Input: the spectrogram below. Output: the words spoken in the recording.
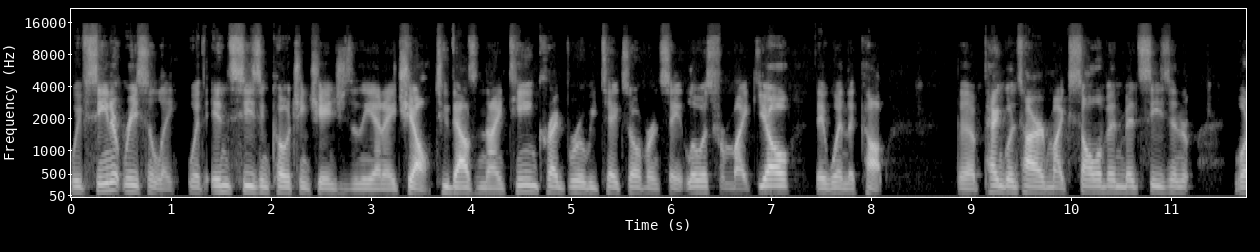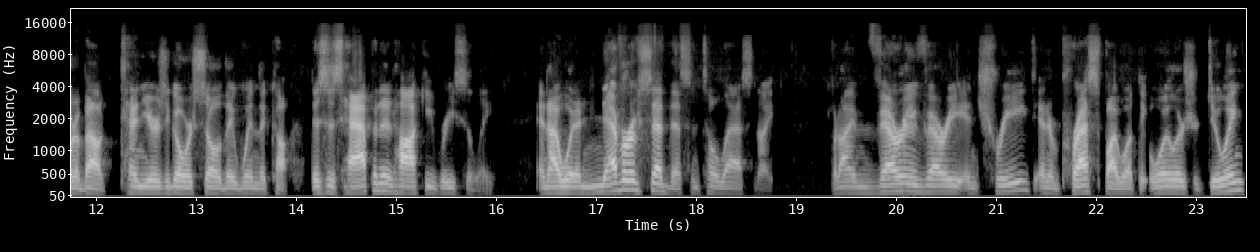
We've seen it recently with in season coaching changes in the NHL. 2019, Craig Berube takes over in St. Louis from Mike Yeo. They win the cup. The Penguins hired Mike Sullivan midseason. What about 10 years ago or so? They win the cup. This has happened in hockey recently. And I would have never have said this until last night. but I'm very, very intrigued and impressed by what the Oilers are doing.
